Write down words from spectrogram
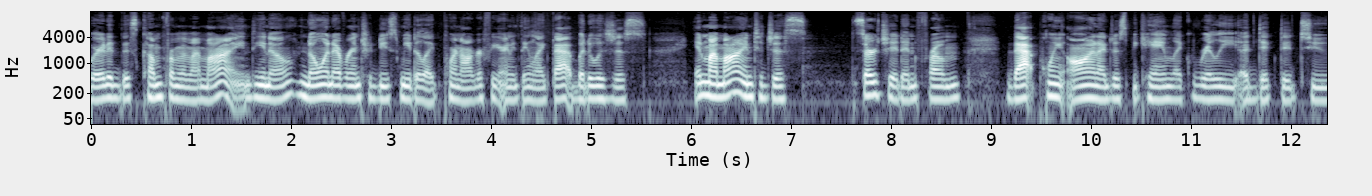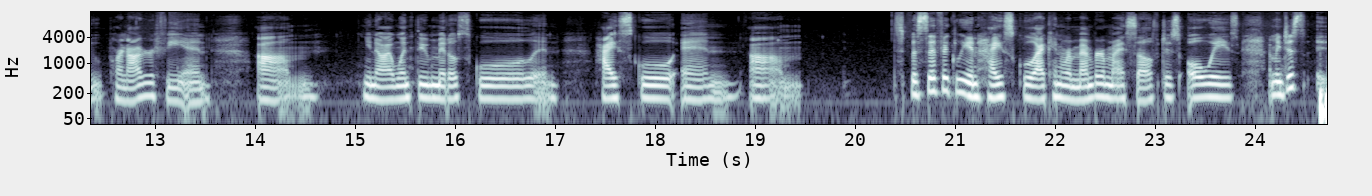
where did this come from in my mind you know? No one ever introduced me to like pornography or anything like that but it was just in my mind to just search it. And from that point on i just became like really addicted to pornography. And um you know i went through middle school and high school and um specifically in high school i can remember myself just always i mean just eh,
